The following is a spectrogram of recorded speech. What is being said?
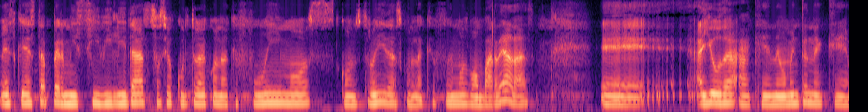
es que esta permisibilidad sociocultural con la que fuimos construidas, con la que fuimos bombardeadas, eh, ayuda a que en el momento en el que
